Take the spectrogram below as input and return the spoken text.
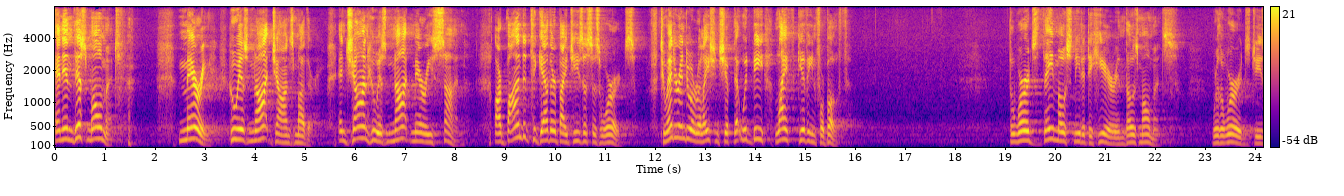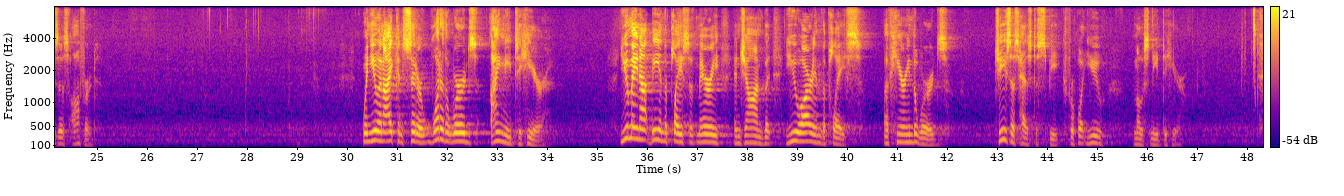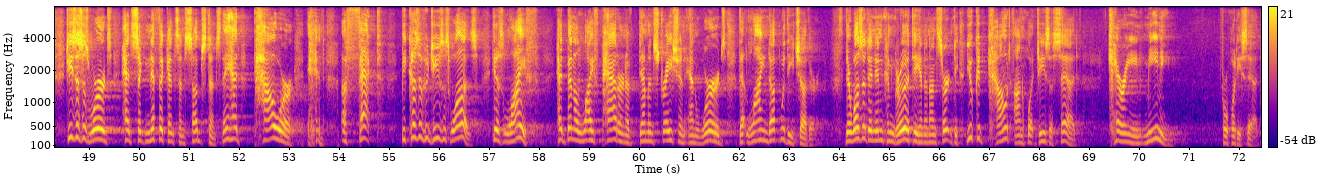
And in this moment, Mary, who is not John's mother, and John, who is not Mary's son, are bonded together by Jesus' words to enter into a relationship that would be life giving for both. The words they most needed to hear in those moments were the words Jesus offered. When you and I consider what are the words I need to hear you may not be in the place of Mary and John, but you are in the place of hearing the words Jesus has to speak for what you most need to hear. Jesus' words had significance and substance, they had power and effect because of who Jesus was. His life had been a life pattern of demonstration and words that lined up with each other. There wasn't an incongruity and an uncertainty. You could count on what Jesus said, carrying meaning for what he said.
